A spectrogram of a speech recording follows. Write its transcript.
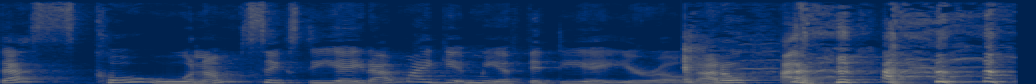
that's cool. When I'm 68, I might get me a 58 year old. I don't. I,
